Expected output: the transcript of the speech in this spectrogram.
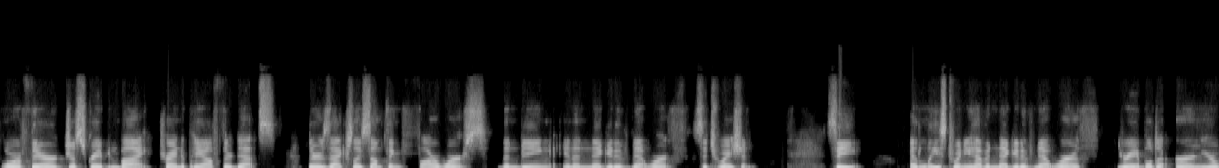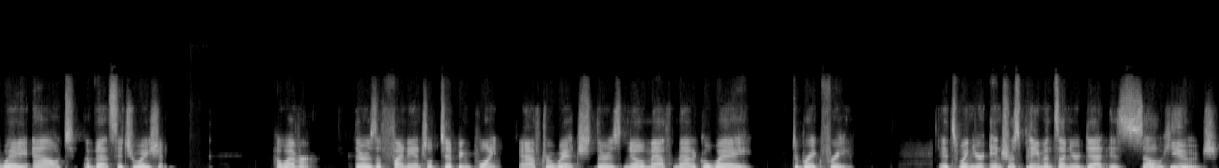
or if they're just scraping by trying to pay off their debts. There is actually something far worse than being in a negative net worth situation. See, at least when you have a negative net worth, you're able to earn your way out of that situation. However, there is a financial tipping point after which there is no mathematical way to break free. It's when your interest payments on your debt is so huge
